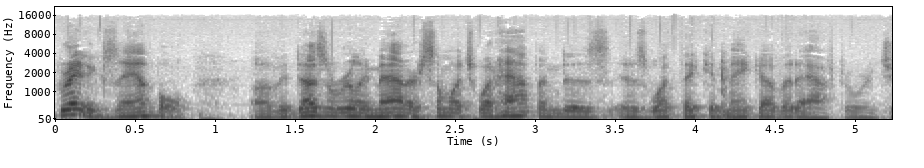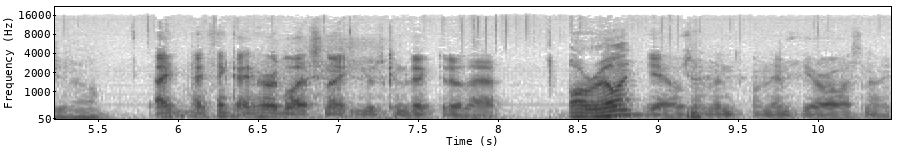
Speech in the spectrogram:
Great example of it doesn't really matter so much what happened as, as what they can make of it afterwards, you know. I, I think I heard last night he was convicted of that. Oh, really? Yeah, it was on, on NPR last night.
